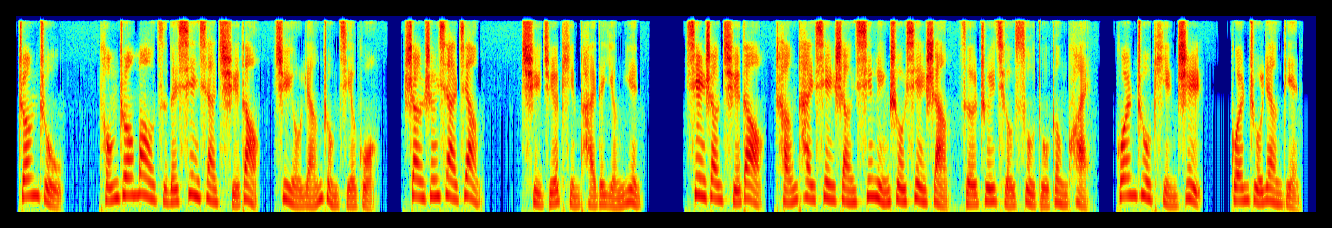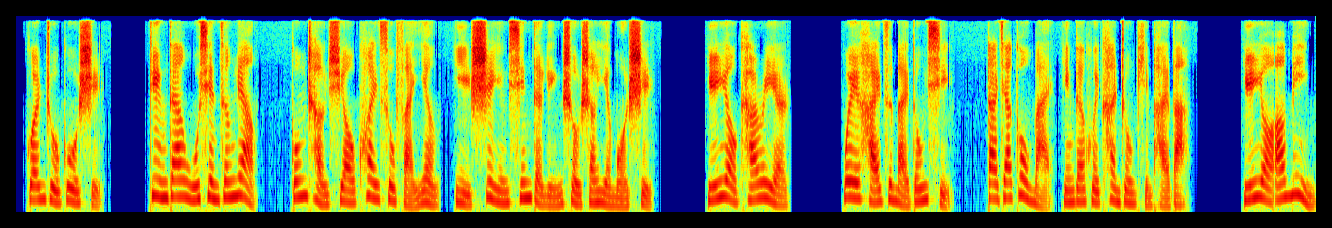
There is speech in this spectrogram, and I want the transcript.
庄主，童装帽子的线下渠道具有两种结果，上升下降，取决品牌的营运。线上渠道常态线上新零售线上则追求速度更快，关注品质，关注亮点，关注故事，订单无限增量，工厂需要快速反应，以适应新的零售商业模式。云有 Carrier。为孩子买东西，大家购买应该会看重品牌吧？云有阿 min，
